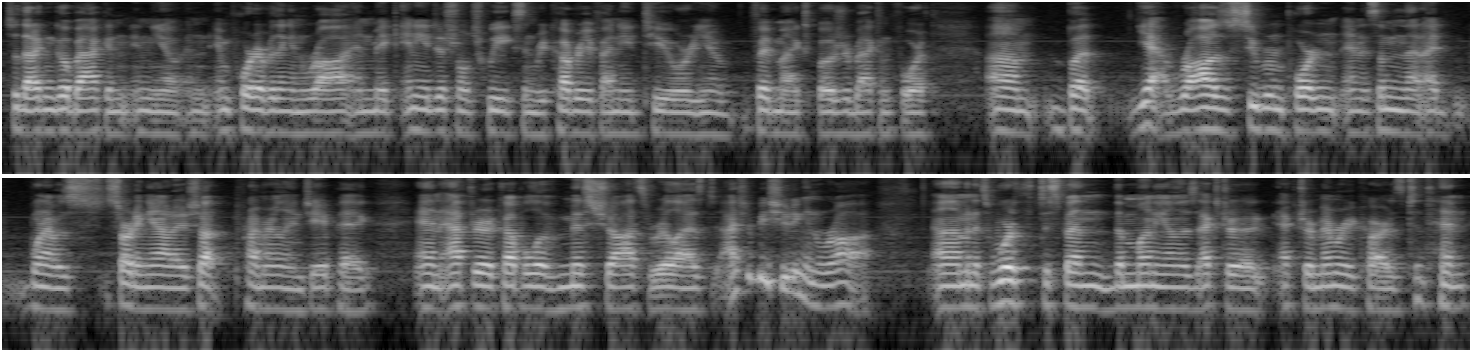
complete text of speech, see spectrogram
so that I can go back and, and, you know and import everything in RAW and make any additional tweaks and recovery if I need to or you know fit my exposure back and forth. Um, but yeah RAW is super important and it's something that I when I was starting out I shot primarily in JPEG and after a couple of missed shots realized I should be shooting in RAW um, and it's worth to spend the money on those extra extra memory cards to then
